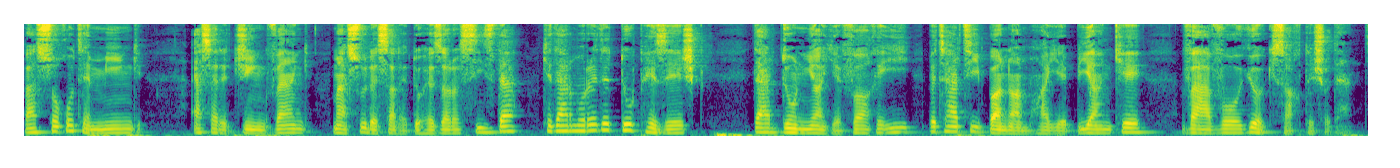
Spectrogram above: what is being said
و سقوط مینگ اثر جینگ ونگ محصول سال 2013 که در مورد دو پزشک در دنیای واقعی به ترتیب با نامهای بیانکه و وویوک ساخته شدند.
